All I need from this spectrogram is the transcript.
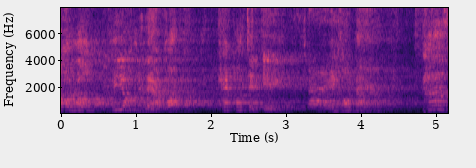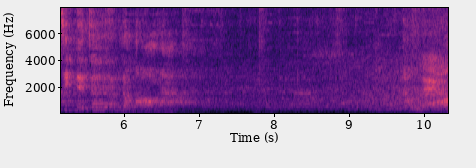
อมหรอกไม่ยอมอยู่แล้วเพราะแค่ข้อเจ็ดเองใช่ มีข้อแปดถ้าซิกเนเจอร์น้องออมฮะเอาแล้ว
